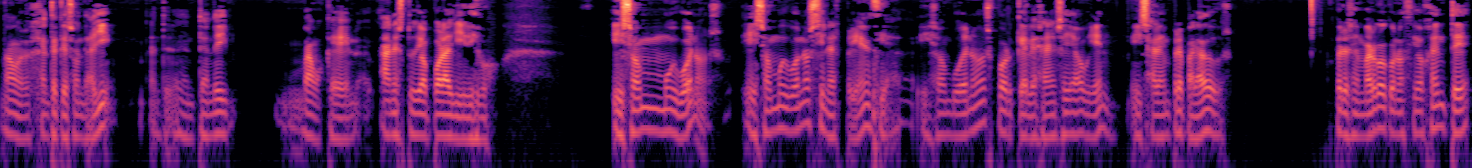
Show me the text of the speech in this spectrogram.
vamos, gente que son de allí, ¿entendéis? Vamos, que han estudiado por allí, digo y son muy buenos y son muy buenos sin experiencia. Y son buenos porque les han enseñado bien y salen preparados. Pero sin embargo he conocido gente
